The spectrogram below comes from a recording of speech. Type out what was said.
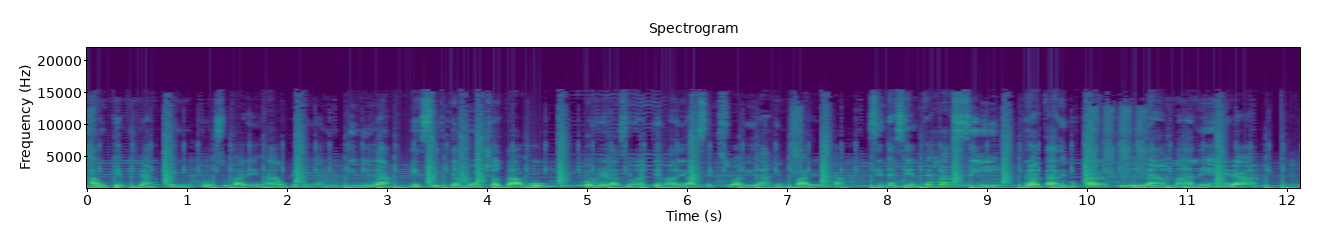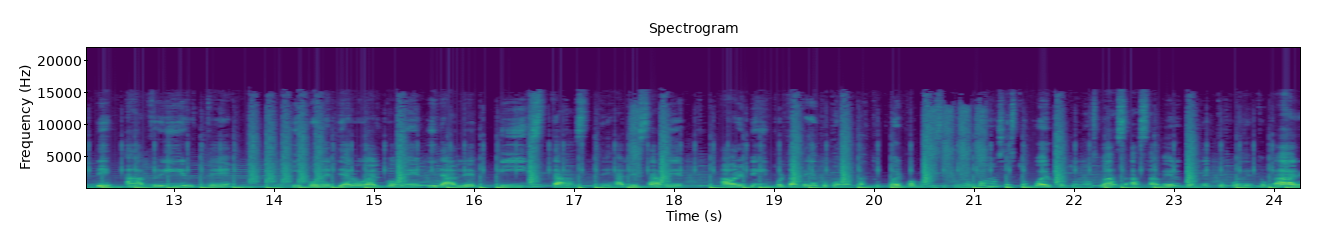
aunque vivan con su pareja, aunque tengan intimidad, existe mucho tabú con relación al tema de la sexualidad en pareja. Si te sientes así, trata de buscar la manera de abrirte y poder dialogar con él y darle pistas, dejarle saber. Ahora es bien importante que tú conozcas tu cuerpo, porque si tú no conoces tu cuerpo, tú no vas a saber dónde te puede tocar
